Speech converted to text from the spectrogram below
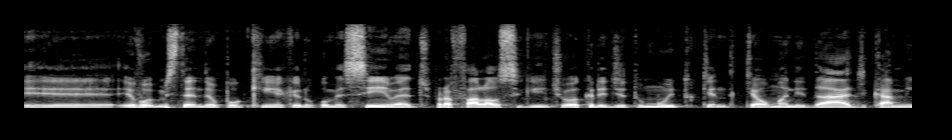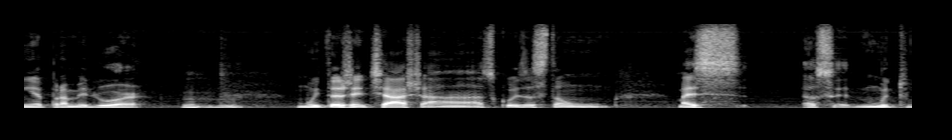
É, eu vou me estender um pouquinho aqui no comecinho, Edson, para falar o seguinte: eu acredito muito que, que a humanidade caminha para melhor. Muita gente acha, ah, as coisas estão, mas as- muito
